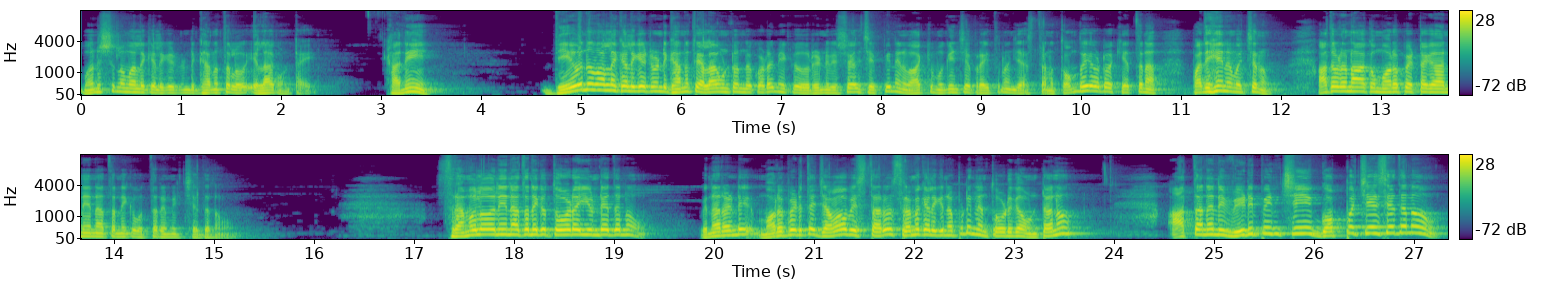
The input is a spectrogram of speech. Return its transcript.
మనుషుల వల్ల కలిగేటువంటి ఘనతలు ఇలాగ ఉంటాయి. కానీ దేవుని వల్ల కలిగేటువంటి ఘనత ఎలా ఉంటుందో కూడా మీకు రెండు విషయాలు చెప్పి నేను వాక్యం ముగించే ప్రయత్నం చేస్తాను. తొంభై ఒకటో కీర్తన పదిహేను వచనం. అతడు నాకు మొరపెట్టగా నేను అతనికి ఉత్తరం ఇచ్చేదను శ్రమలో నేను అతనికి తోడై ఉండేదను. విన్నారండి? మొరపెడితే జవాబు ఇస్తారు శ్రమ కలిగినప్పుడు నేను తోడుగా ఉంటాను. అతనిని విడిపించి గొప్ప చేసేదను.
